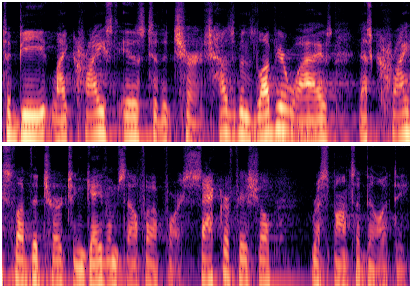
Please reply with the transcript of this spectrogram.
to be like Christ is to the church. Husbands, love your wives as Christ loved the church and gave himself up for a sacrificial responsibility.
